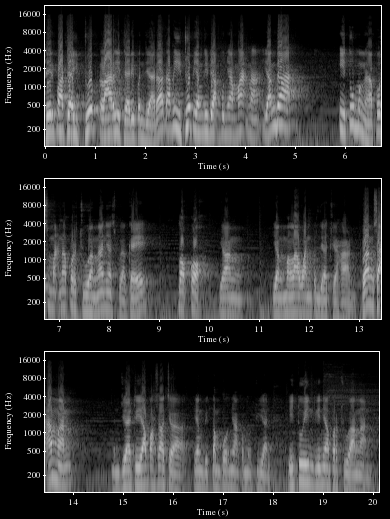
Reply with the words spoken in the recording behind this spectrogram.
Daripada hidup lari dari penjara tapi hidup yang tidak punya makna. Ya enggak. Itu menghapus makna perjuangannya sebagai tokoh yang yang melawan penjajahan. Bangsa aman menjadi apa saja yang ditempuhnya kemudian itu intinya perjuangan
